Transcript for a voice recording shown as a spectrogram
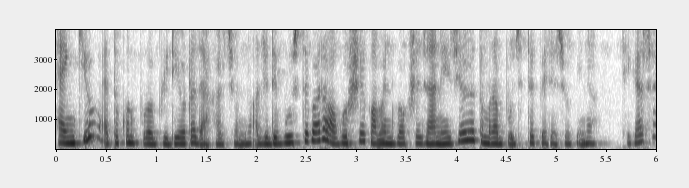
থ্যাংক ইউ এতক্ষণ পুরো ভিডিওটা দেখার জন্য। আর যদি বুঝতে পারো, অবশ্যই কমেন্ট বক্সে জানিয়ে যেও তোমরা বুঝতে পেরেছ কিনা। ঠিক আছে?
